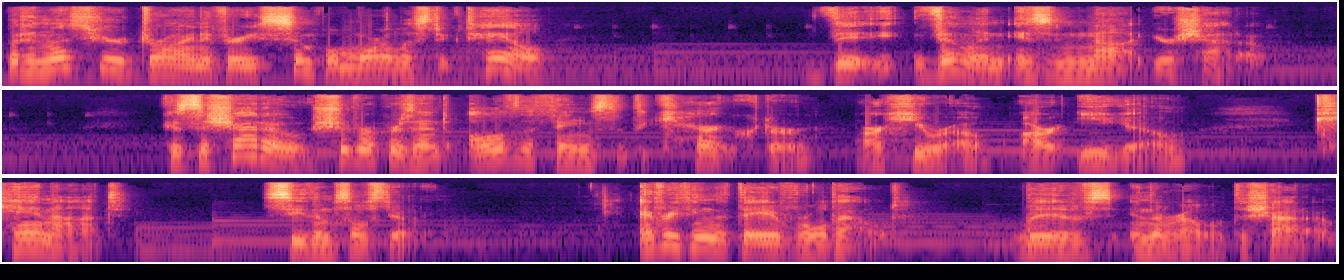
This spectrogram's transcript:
but unless you're drawing a very simple moralistic tale, the villain is not your shadow. Because the shadow should represent all of the things that the character, our hero, our ego, cannot see themselves doing. Everything that they have ruled out lives in the realm of the shadow.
